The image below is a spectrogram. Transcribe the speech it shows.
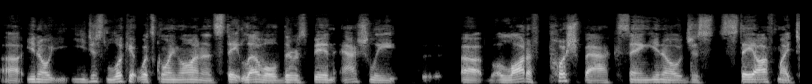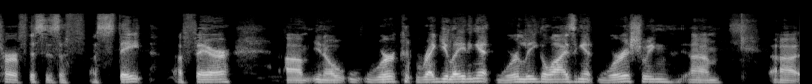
Uh, you know, you just look at what's going on at state level. There's been actually uh, a lot of pushback saying, you know, just stay off my turf. This is a, a state affair. Um, you know, we're regulating it, we're legalizing it, we're issuing, um, uh,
